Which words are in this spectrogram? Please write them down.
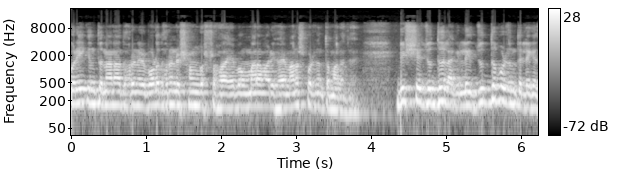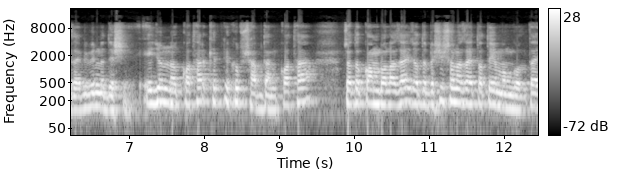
করেই কিন্তু নানা ধরনের বড় ধরনের সংঘর্ষ হয় এবং মারামারি হয়, মানুষ পর্যন্ত মারা যায়। বিশ্বে যুদ্ধ লাগে যুদ্ধ পর্যন্ত লেগে যায় বিভিন্ন দেশে। এই জন্য কথার ক্ষেত্রে খুব সাবধান। কথা যত কম বলা যায়, যত বেশি শোনা যায়, ততই মঙ্গল। তাই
